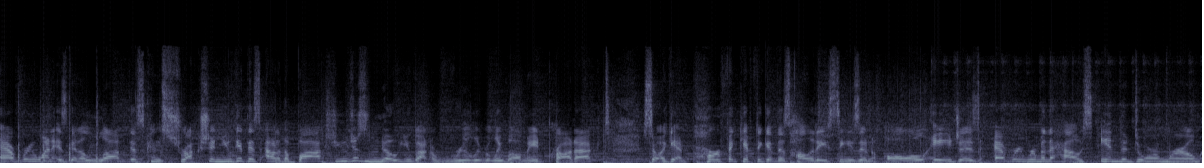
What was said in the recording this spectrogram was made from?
Everyone is gonna love this construction. You get this out of the box, you just know you got a really, really well-made product. So again, perfect gift to give this holiday season, all ages, every room of the house, in the dorm room,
